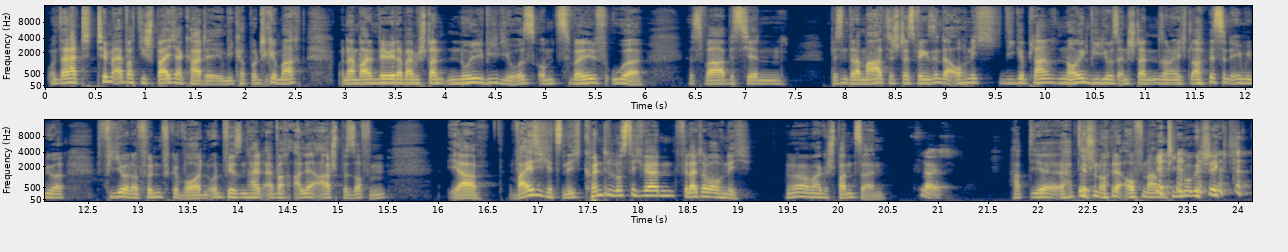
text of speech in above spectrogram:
und dann hat Tim einfach die Speicherkarte irgendwie kaputt gemacht und dann waren wir wieder beim Stand null Videos um 12 Uhr. Das war ein bisschen, bisschen dramatisch, deswegen sind da auch nicht die geplanten neun Videos entstanden, sondern ich glaube, es sind irgendwie nur vier oder fünf geworden und wir sind halt einfach alle arschbesoffen. Ja, weiß ich jetzt nicht, könnte lustig werden, vielleicht aber auch nicht. Müssen wir mal gespannt sein. Vielleicht. Habt ihr, habt ihr schon eure Aufnahmen Timo geschickt?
